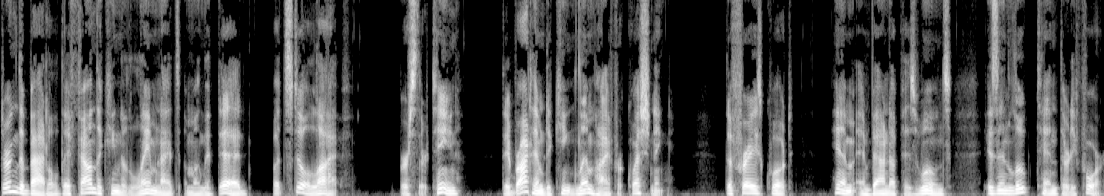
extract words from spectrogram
During the battle, they found the king of the Lamanites among the dead, but still alive. Verse 13. They brought him to King Limhi for questioning. The phrase, quote, him and bound up his wounds is in Luke 10:34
